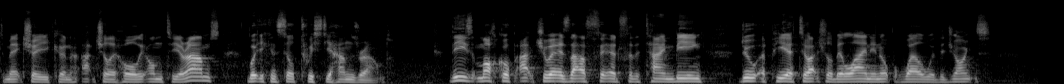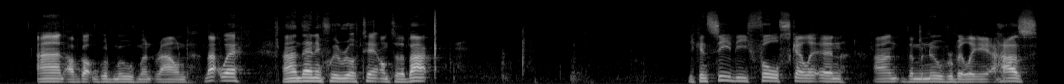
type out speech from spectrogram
to make sure you can actually hold it onto your arms, but you can still twist your hands around. These mock-up actuators that I've fitted for the time being do appear to actually be lining up well with the joints. And I've got good movement round that way. And then if we rotate onto the back, you can see the full skeleton and the maneuverability it has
